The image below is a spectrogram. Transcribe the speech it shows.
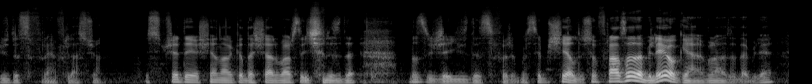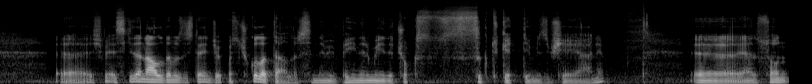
Yüzde sıfır enflasyon. İsviçre'de yaşayan arkadaşlar varsa içinizde nasıl bir şey yüzde sıfır? Mesela bir şey alıyorsun. Fransa'da bile yok yani Fransa'da bile. Ee, şimdi eskiden aldığımız işte en çok mesela çikolata alırsın değil mi? Peynir meynir çok sık tükettiğimiz bir şey yani. Ee, yani son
